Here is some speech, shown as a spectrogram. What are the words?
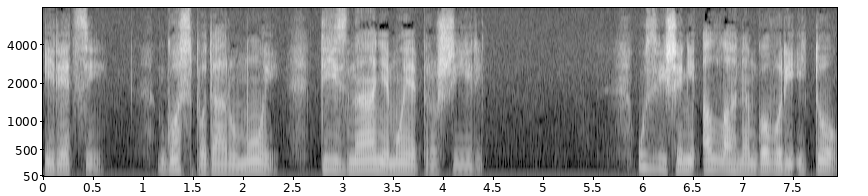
i reci, gospodaru moj, ti znanje moje proširi. Uzvišeni Allah nam govori i to,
